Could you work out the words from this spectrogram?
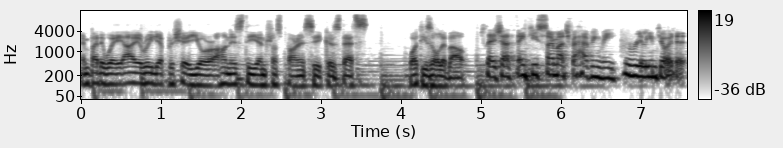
And by the way, I really appreciate your honesty and transparency because that's what it's all about. Pleasure. Thank you so much for having me. Really enjoyed it.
